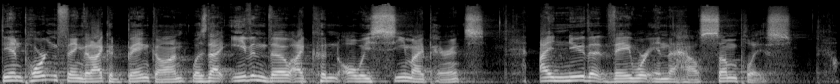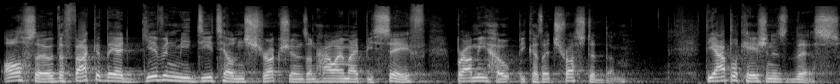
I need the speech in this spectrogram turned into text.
The important thing that I could bank on was that even though I couldn't always see my parents, I knew that they were in the house someplace. Also, the fact that they had given me detailed instructions on how I might be safe brought me hope because I trusted them. The application is this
